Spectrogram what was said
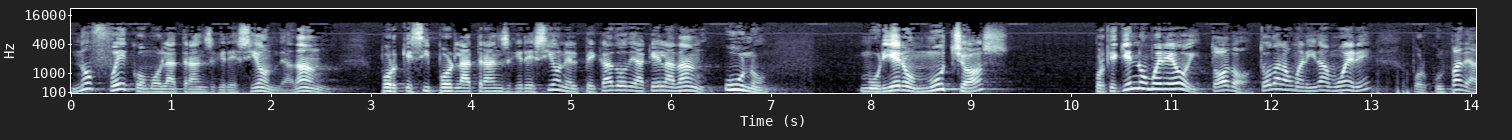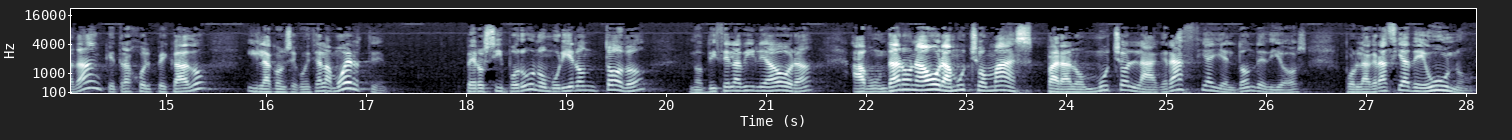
no fue como la transgresión de Adán, porque si por la transgresión, el pecado de aquel Adán, uno, murieron muchos, porque ¿quién no muere hoy? Todo, toda la humanidad muere por culpa de Adán, que trajo el pecado y la consecuencia la muerte. Pero si por uno murieron todos, nos dice la Biblia ahora, abundaron ahora mucho más para los muchos la gracia y el don de Dios por la gracia de uno,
